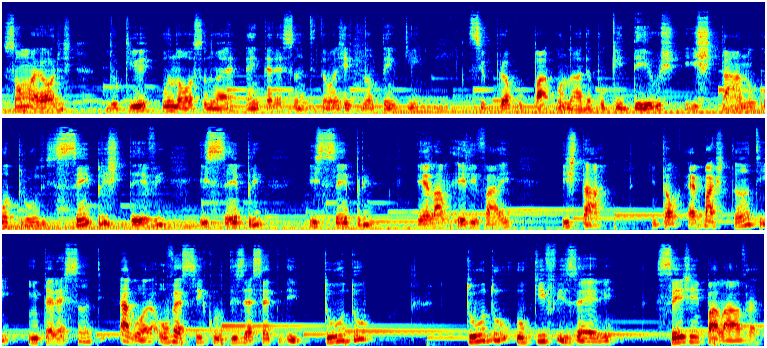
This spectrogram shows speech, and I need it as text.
são maiores do que o nosso, não é? É interessante. Então a gente não tem que se preocupar com nada, porque Deus está no controle, sempre esteve e sempre e sempre ela, ele vai estar. Então é bastante interessante. Agora, o versículo 17 diz: Tudo, tudo o que fizere, seja em palavra,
